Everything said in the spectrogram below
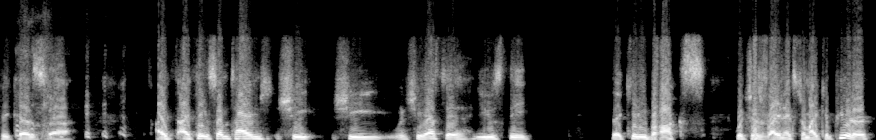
because uh, I, I think sometimes she she when she has to use the the kitty box, which is right next to my computer,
